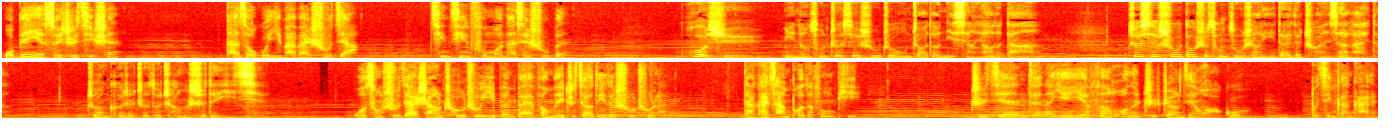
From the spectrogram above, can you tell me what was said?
我便也随之起身。他走过一排排书架，轻轻抚摸那些书本。或许你能从这些书中找到你想要的答案。这些书都是从祖上一代代传下来的，篆刻着这座城市的一切。我从书架上抽出一本摆放位置较低的书出来，打开残破的封皮。指尖在那页页泛黄的纸张间划过，不禁感慨：“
